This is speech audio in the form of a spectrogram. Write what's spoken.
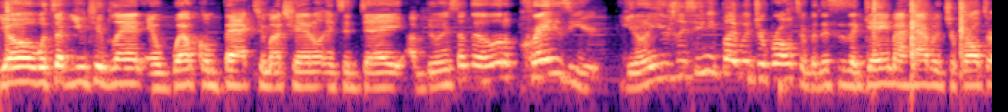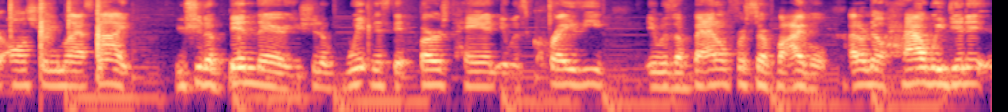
Yo, what's up YouTube land and welcome back to my channel and today I'm doing something a little crazier. You don't usually see me play with Gibraltar, but this is a game I had with Gibraltar on stream last night. You should have been there. You should have witnessed it firsthand. It was crazy. It was a battle for survival. I don't know how we did it,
